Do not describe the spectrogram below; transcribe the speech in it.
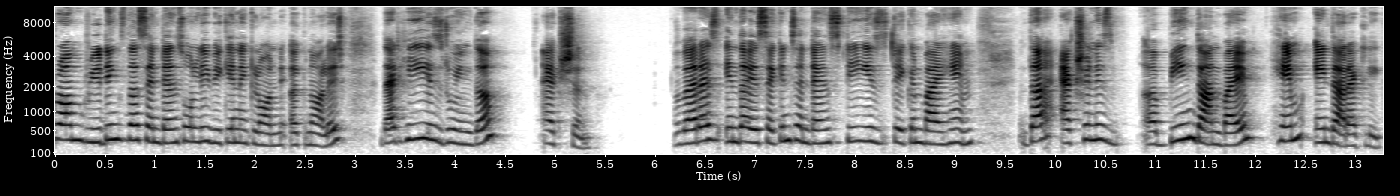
from reading the sentence only we can acknowledge that he is doing the action whereas in the second sentence tea is taken by him the action is uh, being done by him indirectly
